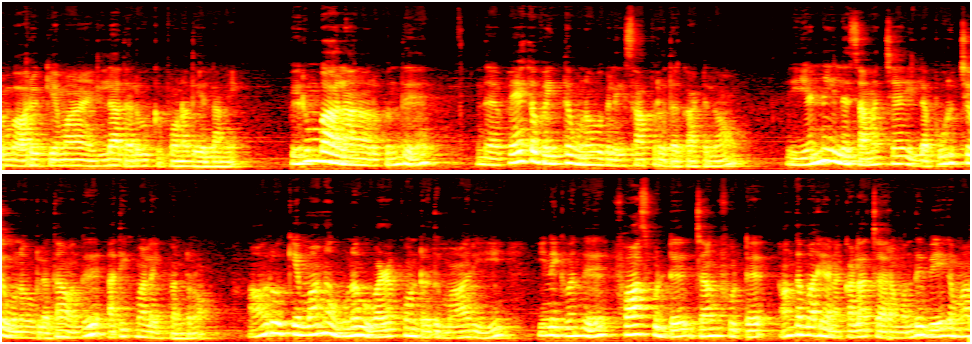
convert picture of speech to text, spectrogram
ரொம்ப ஆரோக்கியமாக இல்லாத அளவுக்கு போனது எல்லாமே. பெரும்பாலானவருக்கு வந்து இந்த வேக வைத்த உணவுகளை சாப்பிட்றத காட்டிலும் எண்ணெயில் சமைச்ச இல்லை பொரிச்ச உணவுகளை தான் வந்து அதிகமாக லைக் பண்ணுறோம் ஆரோக்கியமான உணவு வழக்கன்றது மாறி இன்றைக்கி வந்து ஃபாஸ்ட் ஃபுட்டு ஜங்க் ஃபுட்டு அந்த மாதிரியான கலாச்சாரம் வந்து வேகமாக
